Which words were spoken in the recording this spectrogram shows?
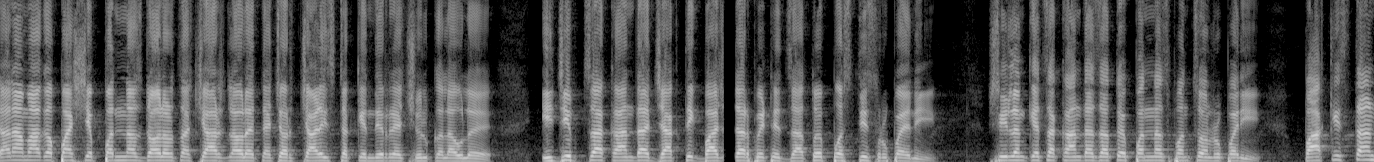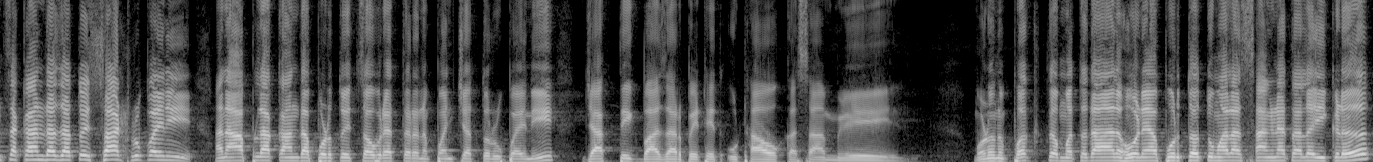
टनामाग पाचशे पन्नास डॉलरचा चार्ज लावलाय त्याच्यावर चाळीस टक्के निर्यात शुल्क लावलंय. इजिप्तचा कांदा जागतिक बाजारपेठेत जातोय पस्तीस रुपयांनी. श्रीलंकेचा कांदा जातोय पन्नास पंचावन्न रुपयांनी. पाकिस्तानचा कांदा जातोय साठ रुपयांनी. आणि आपला कांदा पडतोय चौऱ्याहत्तर आणि पंच्याहत्तर रुपयांनी. जागतिक बाजारपेठेत उठाव कसा मिळेल? म्हणून फक्त मतदान होण्यापुरतं तुम्हाला सांगण्यात आलं इकडं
